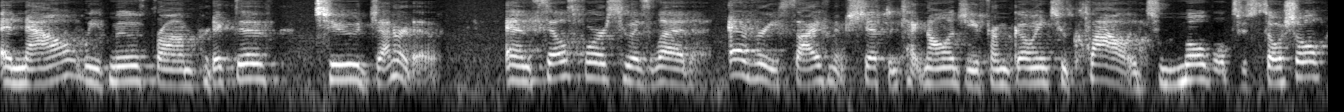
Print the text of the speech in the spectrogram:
And now we've moved from predictive to generative. And Salesforce, who has led every seismic shift in technology from going to cloud to mobile to social,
